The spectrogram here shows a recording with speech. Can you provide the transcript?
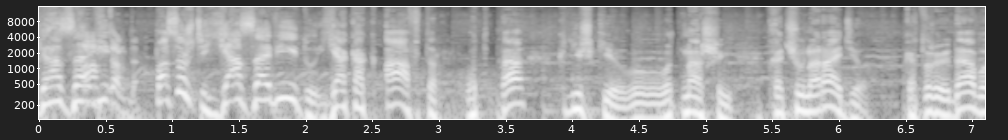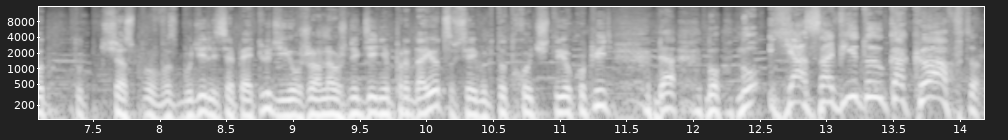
я завидую. Послушайте, я завидую. Я как автор. Вот, да, книжки вот нашей «Хочу на радио», которую, да, вот тут сейчас возбудились опять люди, ее уже, она уже нигде не продается, все время кто-то хочет ее купить, да, но, но я завидую как автор,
